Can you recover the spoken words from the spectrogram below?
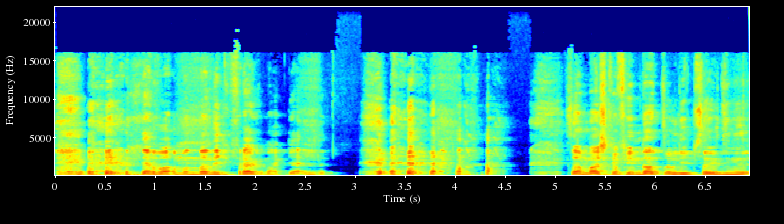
devamından ilk fragman geldi. Sen başka filmde hatırlayıp sevdiğini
